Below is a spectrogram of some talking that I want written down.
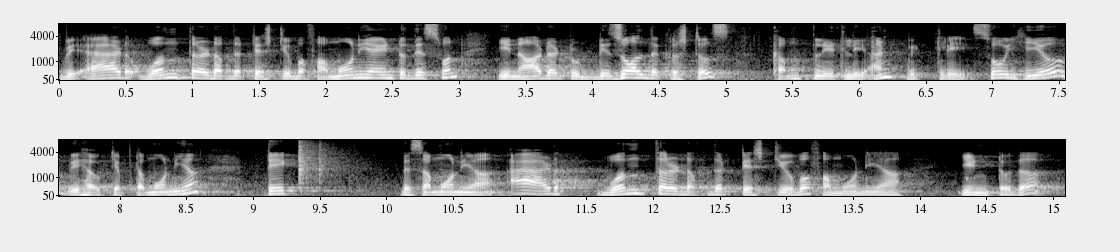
we add one third of the test tube of ammonia into this one in order to dissolve the crystals completely and quickly. So here we have kept ammonia, take this ammonia, add one third of the test tube of ammonia into the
